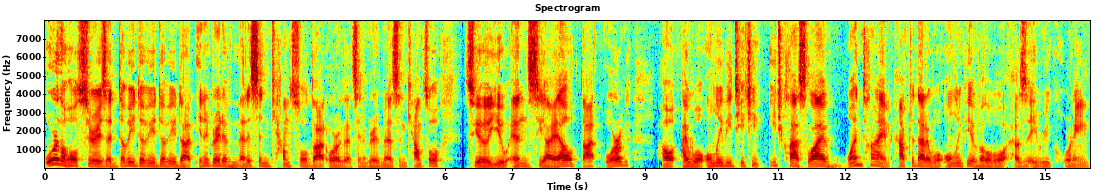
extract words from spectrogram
or the whole series at www.integrativemedicinecouncil.org. That's Integrative Medicine Council, C O U N C I L.org. I'll, I will only be teaching each class live one time. After that, it will only be available as a recording.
